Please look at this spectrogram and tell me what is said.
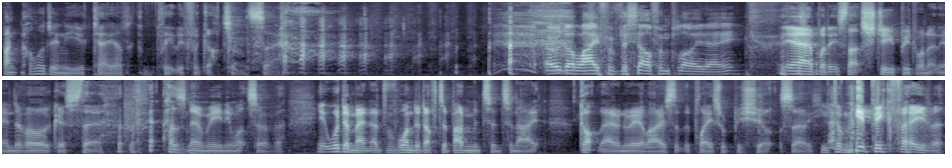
bank holiday in the UK. I'd completely forgotten. So Oh, the life of the self-employed, eh? yeah, but it's that stupid one at the end of August that has no meaning whatsoever. It would have meant I'd have wandered off to badminton tonight, got there and realised that the place would be shut. So you've done me a big favour.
